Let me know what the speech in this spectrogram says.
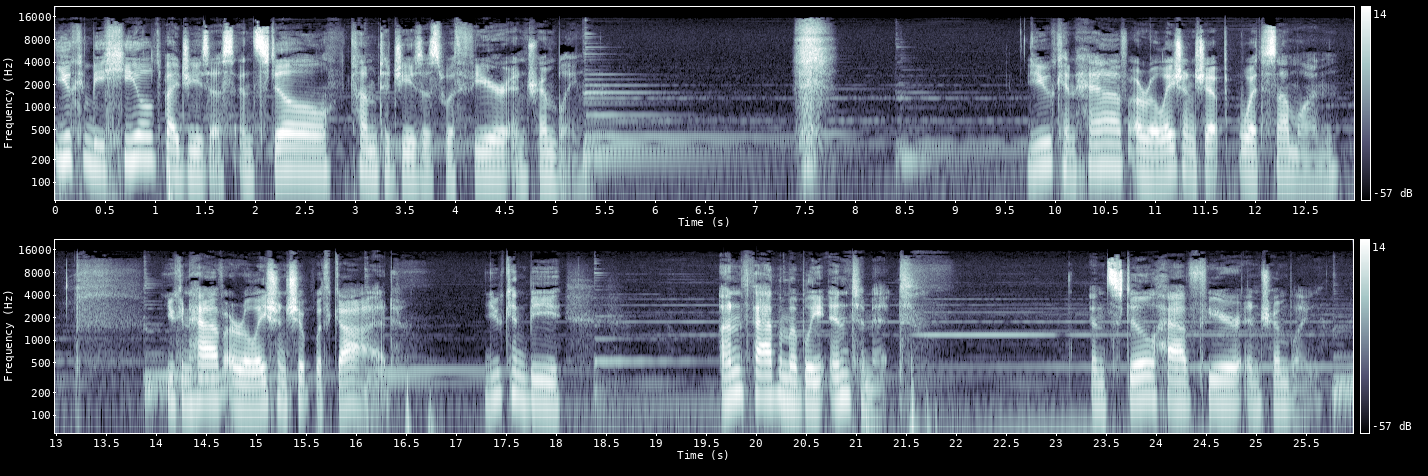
You can be healed by Jesus and still come to Jesus with fear and trembling. you can have a relationship with someone. You can have a relationship with God. You can be unfathomably intimate and still have fear and trembling.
